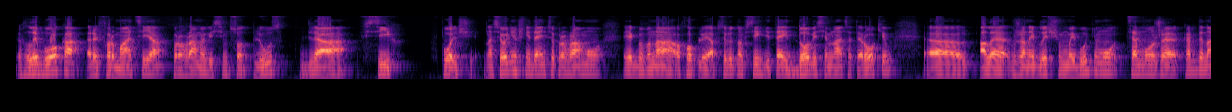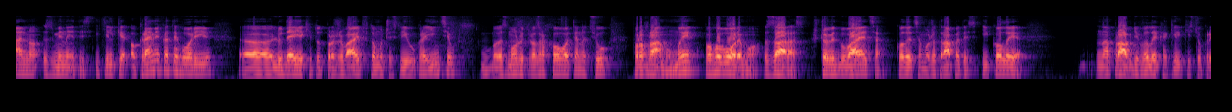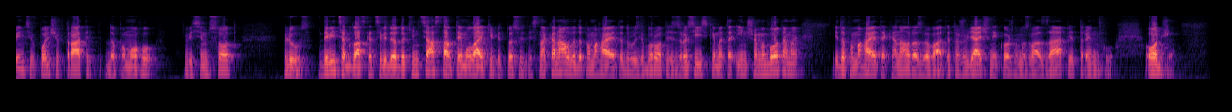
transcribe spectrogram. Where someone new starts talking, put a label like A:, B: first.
A: глибока реформація програми 800 для всіх в Польщі. На сьогоднішній день цю програму, якби вона охоплює абсолютно всіх дітей до 18 років. Е, Але вже в найближчому майбутньому це може кардинально змінитись. І тільки окремі категорії е, людей, які тут проживають, в тому числі і українців, зможуть розраховувати на цю програму. Ми поговоримо зараз, що відбувається, коли це може трапитись, і коли направді велика кількість українців Польщі втратить допомогу 800 Дивіться, будь ласка, це відео до кінця. Ставте йому лайки, підписуйтесь на канал. Ви допомагаєте, друзі, боротись з російськими та іншими ботами і допомагаєте канал розвивати. Тож вдячний кожному з вас за підтримку. Отже,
